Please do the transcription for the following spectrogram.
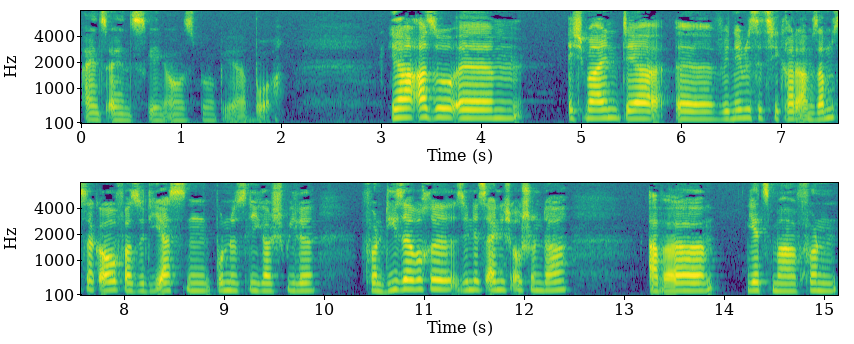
1-1 gegen Augsburg, ja, boah. Ja, also, ähm, ich meine, der, äh, wir nehmen das jetzt hier gerade am Samstag auf, also die ersten Bundesligaspiele von dieser Woche sind jetzt eigentlich auch schon da. Aber jetzt mal von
